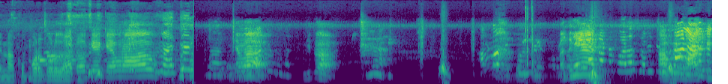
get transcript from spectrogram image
என்ன குப்புற கொழுது camera off. இங்க வா இங்கிட்டு வா நந்தினி அப்படியே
